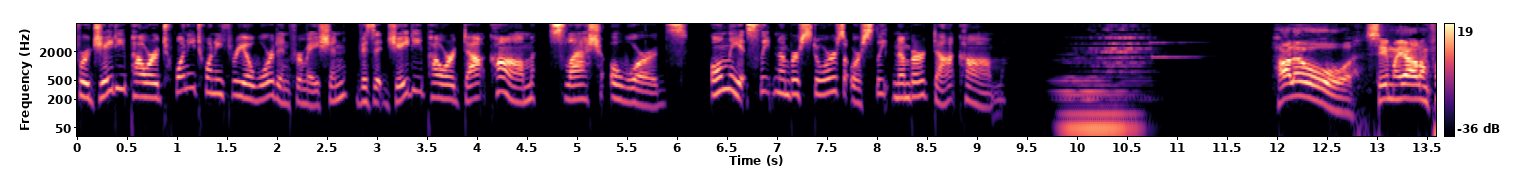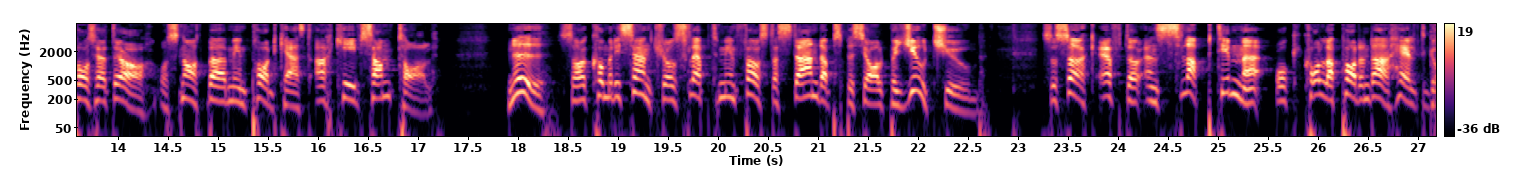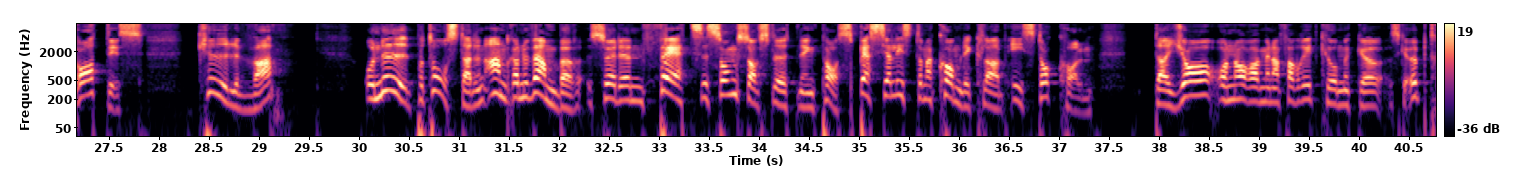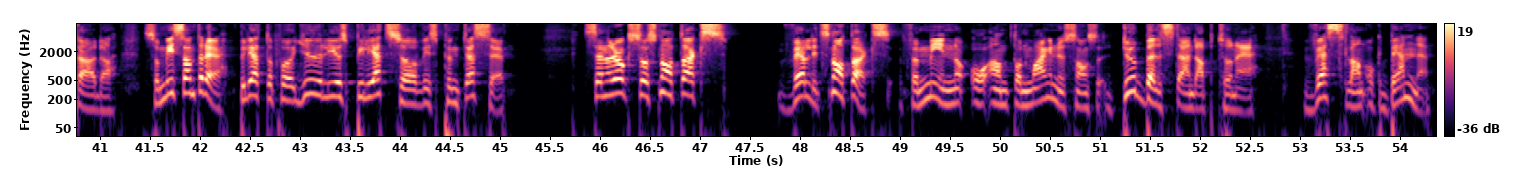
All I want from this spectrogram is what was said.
For JD Power 2023 award information, visit jdpower.com/awards. Only at Sleep Number stores or sleepnumber.com. Hallå! Simon Gärdenfors heter jag och snart börjar min podcast Arkivsamtal. Nu så har Comedy Central släppt min första stand-up special på YouTube. Så sök efter en slapp timme och kolla på den där helt gratis. Kul va? Och nu på torsdag den 2 november så är det en fet säsongsavslutning på Specialisterna Comedy Club i Stockholm. Där jag och några av mina favoritkomiker ska uppträda. Så missa inte det. Biljetter på juliusbiljettservice.se. Sen är det också snart dags, väldigt snart dags, för min och Anton Magnussons dubbel stand-up turné Vesslan och Benne.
